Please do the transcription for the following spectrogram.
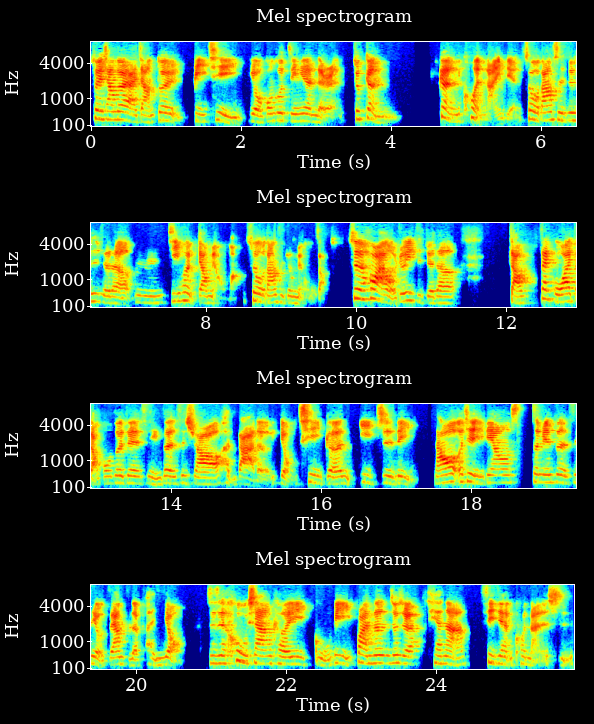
所以相对来讲，对比起有工作经验的人，就更更困难一点。所以我当时就是觉得，嗯，机会比较渺茫，所以我当时就没有找。所以后来我就一直觉得。找在国外找工作这件事情，真的是需要很大的勇气跟意志力，然后而且一定要身边真的是有这样子的朋友，就是互相可以鼓励，不然真的就觉得天哪，是一件很困难的事。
